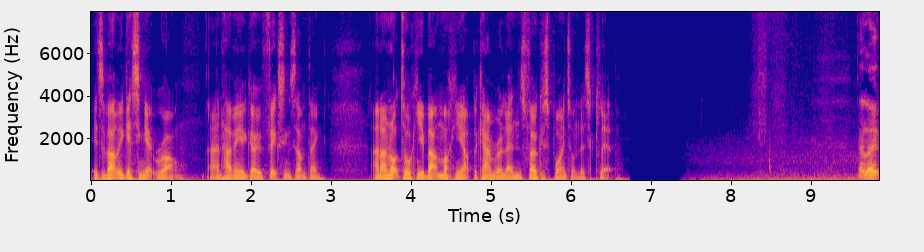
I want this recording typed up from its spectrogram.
It's about me getting it wrong and having a go fixing something. And I'm not talking about mucking up the camera lens focus point on this clip. Hello.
